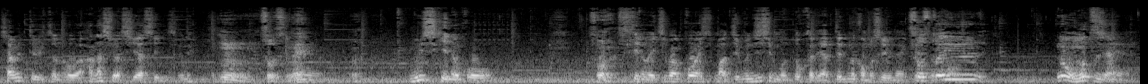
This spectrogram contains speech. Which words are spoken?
喋ってる人の方が話はしやすいですよね、うんそうですね、無意識のこうそうなんですっていうのが一番怖いし、まあ、自分自身もどっかでやってるのかもしれないけれそうどもというのを持つじゃん、ええ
